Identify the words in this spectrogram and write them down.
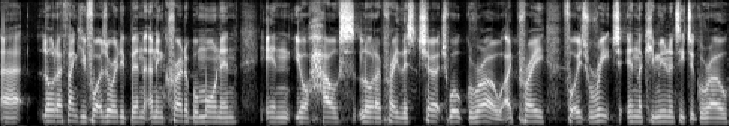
Uh, Lord, I thank you for what has already been an incredible morning in your house. Lord, I pray this church will grow. I pray for its reach in the community to grow,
